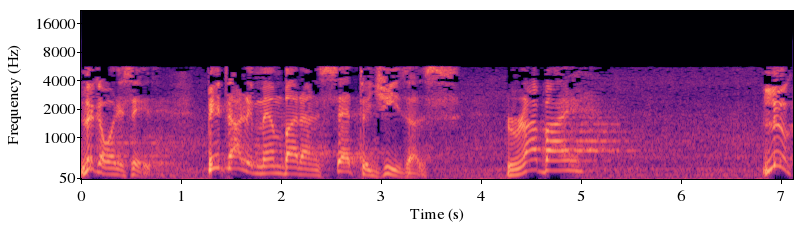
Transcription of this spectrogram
Look at what he says. Peter remembered and said to Jesus, Rabbi, Look,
